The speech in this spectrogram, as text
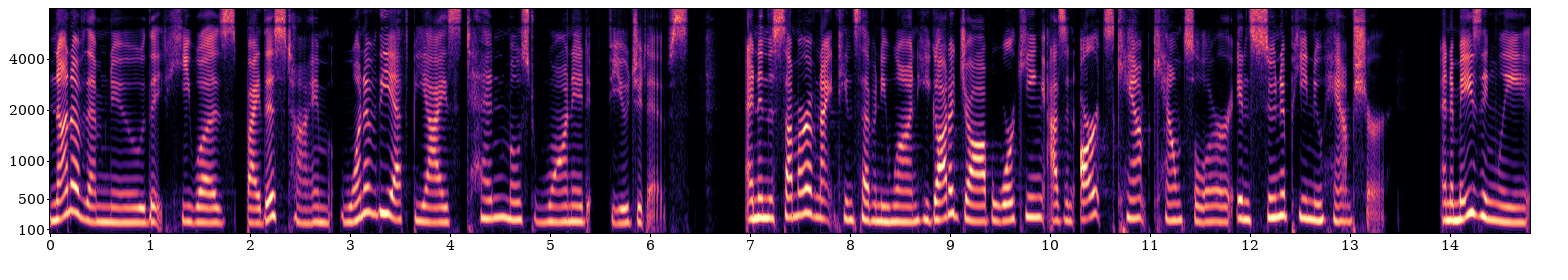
None of them knew that he was, by this time, one of the FBI's 10 most wanted fugitives. And in the summer of 1971, he got a job working as an arts camp counselor in Sunapee, New Hampshire. And amazingly,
